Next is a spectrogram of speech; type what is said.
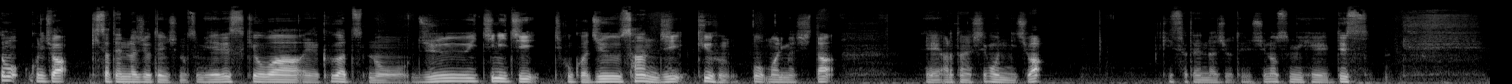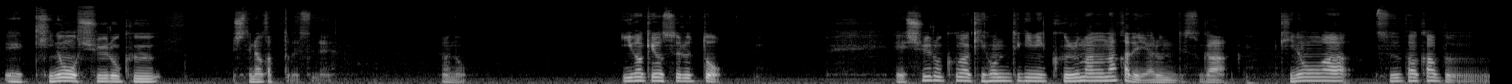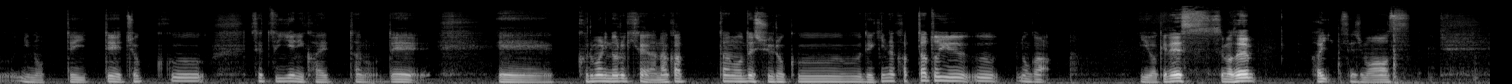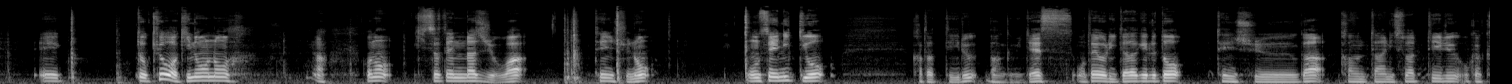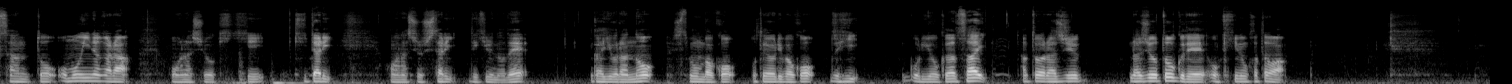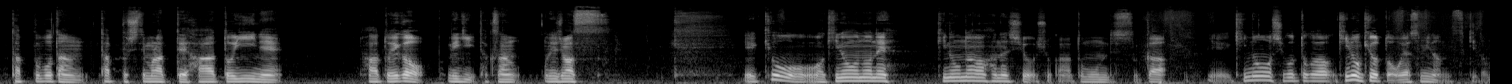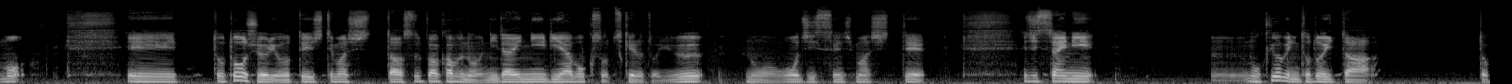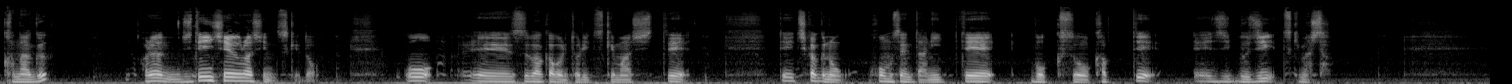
どうも、こんにちは。喫茶店ラジオ店主のすみへいです。今日は、えー9月の11日、時刻は13時9分を回りました。えー改めまして、こんにちは。喫茶店ラジオ店主のすみへいです。えー昨日収録してなかったですね。あの、言い訳をすると、え収録は基本的に車の中でやるんですが、昨日はスーパーカブに乗っていて直接家に帰ったので、えー車に乗る機会がなかったので収録できなかったというのが言い訳です。すいません。はい、失礼します。えーっと、今日は昨日の、あ、この喫茶店ラジオは店主の音声日記を語っている番組です。お便りいただけると店主がカウンターに座っているお客さんと思いながらお話を聞き、聞いたり、お話をしたりできるので、概要欄の質問箱、お便り箱、ぜひご利用ください。あとはラジオ、ラジオトークでお聞きの方は、タップボタンタップしてもらって、ハートいいね、ハート笑顔、ネギたくさんお願いします。え今日は昨日のね、昨日の話をしようかなと思うんですが、えー昨日仕事が、昨日今日とお休みなんですけども、えーっと、当初より予定してましたスーパーカブの荷台にリアボックスをつけるというのを実践しまして、実際に、うん木曜日に届いた、と金具？あれは自転車用らしいんですけど、を、えースーパーカブに取り付けまして、で、近くのホームセンターに行って、ボックスを買って、えー無事着きました。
